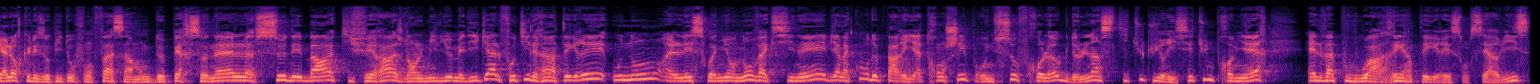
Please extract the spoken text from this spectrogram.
Et alors que les hôpitaux font face à un manque de personnel, ce débat qui fait rage dans le milieu médical, faut-il réintégrer ou non les soignants non vaccinés? Eh bien, la Cour de Paris a tranché pour une sophrologue de l'Institut Curie. C'est une première. Elle va pouvoir réintégrer son service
